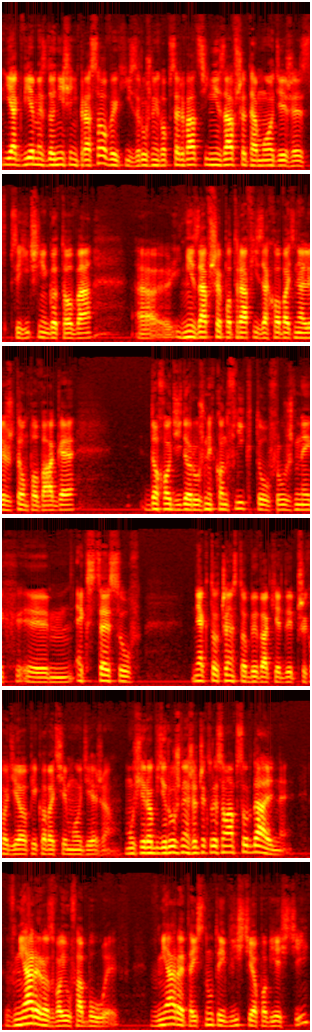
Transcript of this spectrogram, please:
jak wiemy z doniesień prasowych i z różnych obserwacji, nie zawsze ta młodzież jest psychicznie gotowa, i nie zawsze potrafi zachować należytą powagę. Dochodzi do różnych konfliktów, różnych ekscesów. Jak to często bywa, kiedy przychodzi opiekować się młodzieżą. Musi robić różne rzeczy, które są absurdalne. W miarę rozwoju fabuły, w miarę tej snutej w liście opowieści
